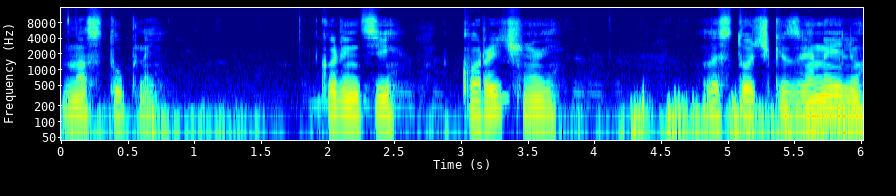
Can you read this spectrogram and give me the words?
Наступний. Корінці коричневі, листочки з гнилю.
